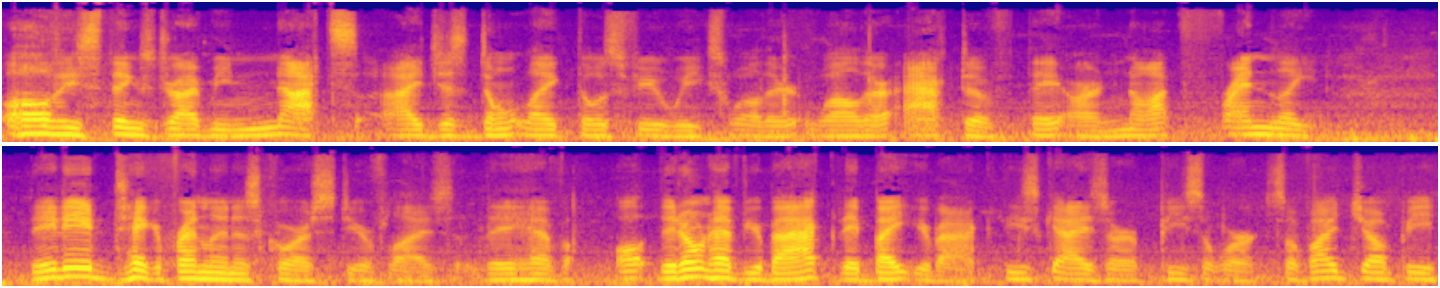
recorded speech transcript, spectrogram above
All these things drive me nuts. I just don't like those few weeks while they're while they're active. They are not friendly. They need to take a friendliness course, deer flies. They have all, they don't have your back, they bite your back. These guys are a piece of work. So if I jumpy,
